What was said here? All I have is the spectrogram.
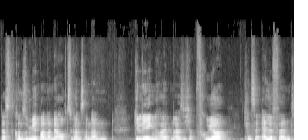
das konsumiert man dann ja auch zu ganz anderen Gelegenheiten. Also ich habe früher, kennst du Elephant?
